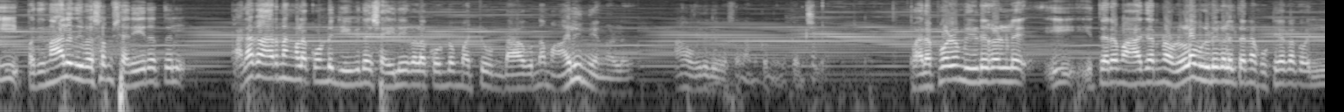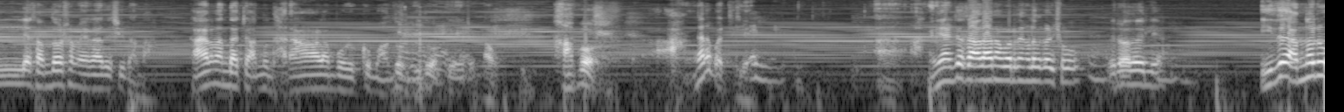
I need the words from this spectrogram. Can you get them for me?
ഈ പതിനാല് ദിവസം ശരീരത്തിൽ പല കാരണങ്ങളെ കൊണ്ട് ജീവിത ശൈലികളെ കൊണ്ടും മറ്റും ഉണ്ടാകുന്ന മാലിന്യങ്ങൾ ആ ഒരു ദിവസം നമുക്ക് നീക്കം ചെയ്യാം. പലപ്പോഴും വീടുകളിൽ ഈ ഇത്തരം ആചരണം ഉള്ള വീടുകളിൽ തന്നെ കുട്ടികൾക്കൊക്കെ വലിയ സന്തോഷം ഏകാദശിയുടെ അന്നാണ് കാരണം എന്താ വെച്ചാൽ അന്ന് ധാരാളം പൊഴുക്കും അതും ഇതും ഒക്കെ ആയിട്ടുണ്ടാവും. അപ്പോൾ അങ്ങനെ പറ്റില്ല. വെച്ചാൽ സാധാരണ പോലെ നിങ്ങൾ കഴിച്ചോളൂ. വിരോധമില്ല. ഇത് അന്നൊരു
